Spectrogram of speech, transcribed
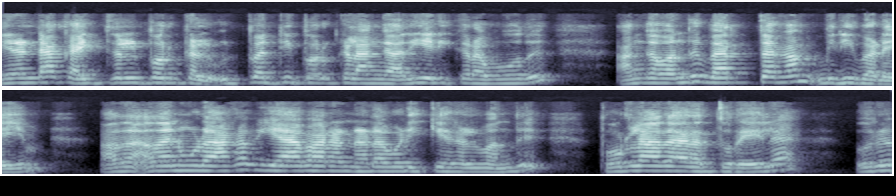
ஏனென்றா கைத்தொழில் பொருட்கள் உற்பத்தி பொருட்கள் அங்கே அதிகரிக்கிற போது அங்க வந்து வர்த்தகம் விரிவடையும். அத அதனூடாக வியாபார நடவடிக்கைகள் வந்து பொருளாதாரத்துறையில ஒரு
